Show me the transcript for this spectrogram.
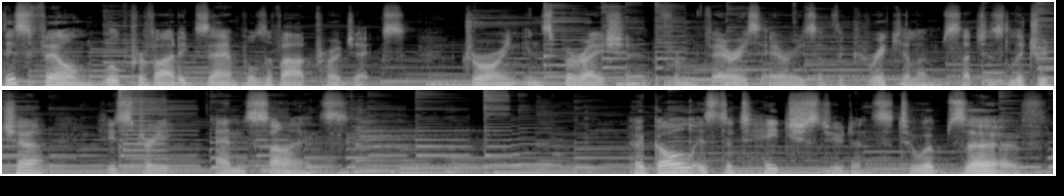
This film will provide examples of art projects, drawing inspiration from various areas of the curriculum such as literature, history, and science. Her goal is to teach students to observe,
